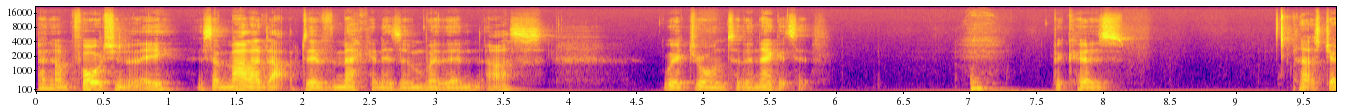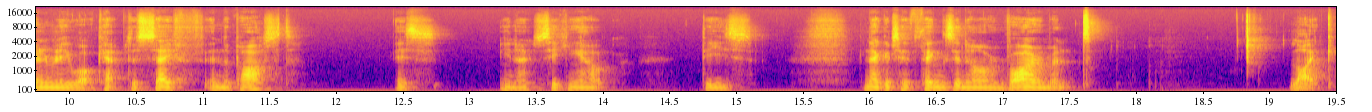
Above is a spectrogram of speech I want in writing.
And unfortunately, it's a maladaptive mechanism within us. We're drawn to the negative because that's generally what kept us safe in the past is you know seeking out these negative things in our environment like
